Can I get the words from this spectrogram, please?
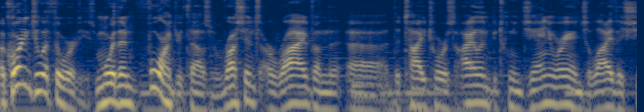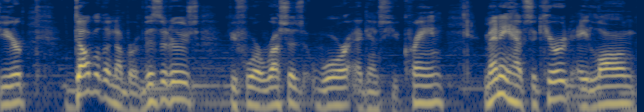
According to authorities, more than 400,000 Russians arrived on the, uh, the Thai tourist island between January and July this year, double the number of visitors before Russia's war against Ukraine. Many have secured a long,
